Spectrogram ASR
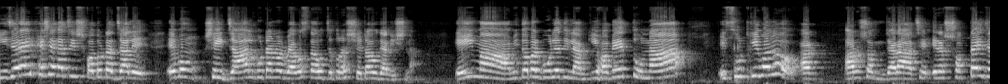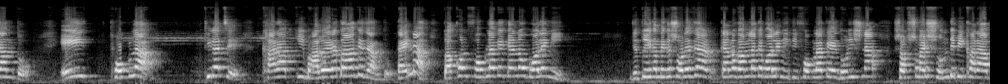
নিজেরাই ফেসে গেছিস কতটা জালে, এবং সেই জাল গোটানোর ব্যবস্থা হচ্ছে, তোরা সেটাও জানিস না। এই মা, আমি তো আবার বলে দিলাম, কি হবে তো না এই সুটকি বলো? আর আরও সব যারা আছে, এরা সবটাই জানতো। এই ফোকলা ঠিক আছে? খারাপ কি ভালো, এরা তো আগে জানতো, তাই না? তখন ফোকলাকে কেন বলেনি? যে তুই এখান থেকে সরে যা, কেন গামলাকে বলেনি? তুই ফোকলাকে ধরিস না? সবসময় সন্দীপই খারাপ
